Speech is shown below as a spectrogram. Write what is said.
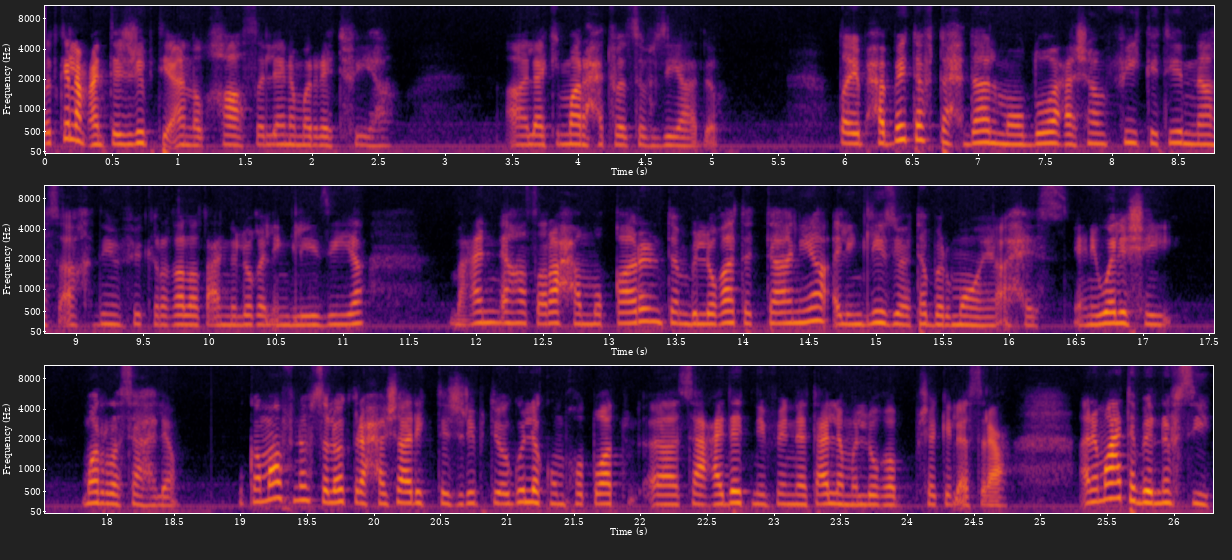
بتكلم عن تجربتي أنا الخاصة اللي أنا مريت فيها آه لكن ما راح أتفلسف زيادة. طيب حبيت أفتح ده الموضوع عشان في كتير ناس أخذين فكرة غلط عن اللغة الإنجليزية مع أنها صراحة مقارنة باللغات التانية الإنجليزي يعتبر موية أحس. يعني ولا شيء مرة سهلة. وكمان في نفس الوقت راح أشارك تجربتي وأقول لكم خطوات آه، ساعدتني في أن أتعلم اللغة بشكل أسرع. أنا ما أعتبر نفسي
